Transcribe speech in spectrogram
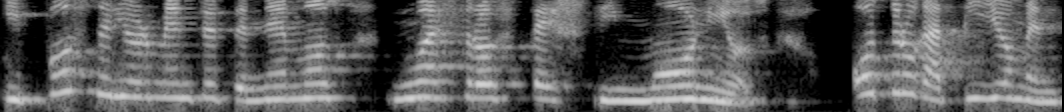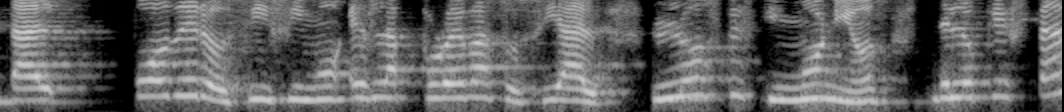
y posteriormente tenemos nuestros testimonios. Otro gatillo mental poderosísimo es la prueba social. Los testimonios de lo que estás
